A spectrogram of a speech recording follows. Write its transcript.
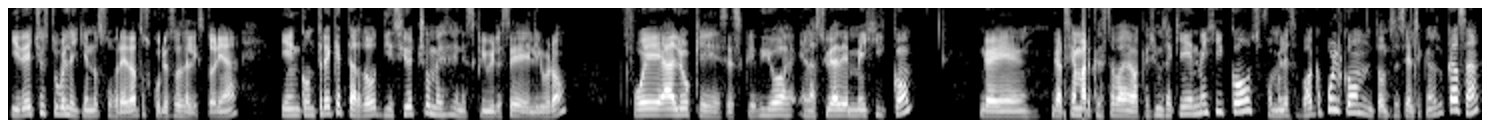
Y de hecho estuve leyendo sobre datos curiosos de la historia y encontré que tardó 18 meses en escribirse el libro. Fue algo que se escribió en la Ciudad de México. García Márquez estaba de vacaciones aquí en México, su familia se fue a Acapulco, entonces él se quedó en su casa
